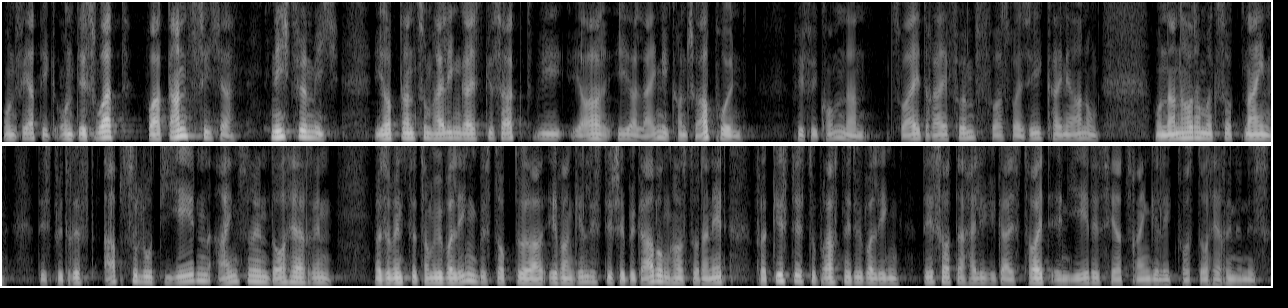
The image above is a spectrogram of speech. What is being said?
und fertig. Und das Wort war ganz sicher nicht für mich. Ich habe dann zum Heiligen Geist gesagt, wie, ja, ich alleine kann schon abholen. Wie viel kommen dann? Zwei, drei, fünf, was weiß ich, keine Ahnung. Und dann hat er mir gesagt, nein, das betrifft absolut jeden Einzelnen da herin. Also wenn du jetzt am Überlegen bist, ob du eine evangelistische Begabung hast oder nicht, vergiss das, du brauchst nicht überlegen. Das hat der Heilige Geist heute in jedes Herz reingelegt, was da herinnen ist.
